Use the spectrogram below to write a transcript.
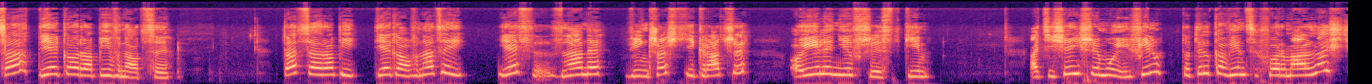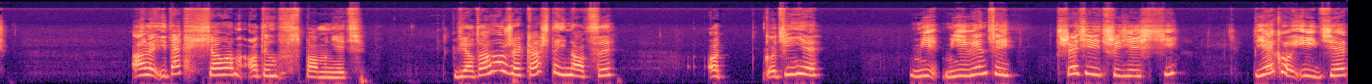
Co Diego robi w nocy? To, co robi Diego w nocy, jest znane większości graczy, o ile nie wszystkim. A dzisiejszy mój film to tylko więc formalność, ale i tak chciałam o tym wspomnieć. Wiadomo, że każdej nocy o godzinie mniej więcej 3.30 Diego idzie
